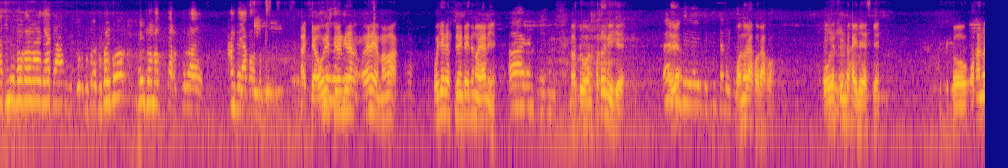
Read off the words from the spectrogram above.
আসলে সরকার না গ্যাস ঢুকাইব। এই সময় আনতে এখন আচ্ছা ও রেস্টুরেন্ট কি জানো? আরে মামা। ওই যে রেস্টুরেন্টটা এটা নয়া নি নতুন কত দিয়েছে বন্ধ রাখো রাখো। ও রেস্টুরেন্টটা খাইলে আজকে। তো ওখানে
